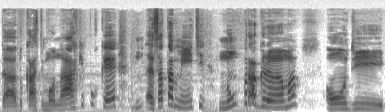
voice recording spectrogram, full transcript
da, do caso de Monarque, porque exatamente num programa onde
